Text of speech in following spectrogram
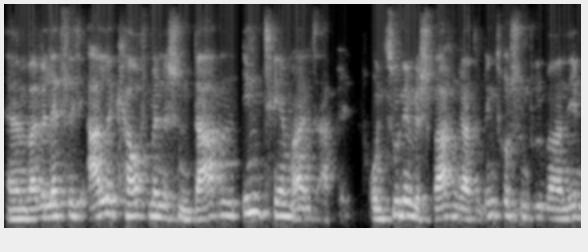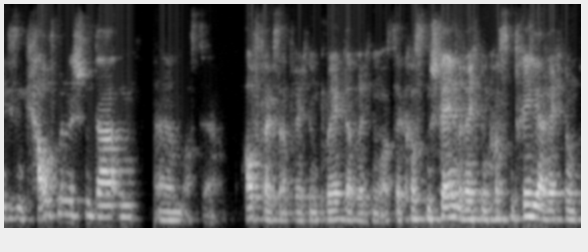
ähm, weil wir letztlich alle kaufmännischen Daten in TM1 abbilden. Und zudem, wir sprachen gerade im Intro schon drüber, neben diesen kaufmännischen Daten ähm, aus der Auftragsabrechnung, Projektabrechnung, aus der Kostenstellenrechnung, Kostenträgerrechnung,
